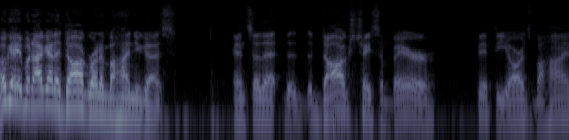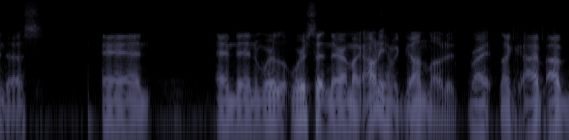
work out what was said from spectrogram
okay but I got a dog running behind you guys. And so that the, the dogs chase a bear 50 yards behind us and and then we're we're sitting there. I'm like, I don't even have a gun loaded, right? Like I've I've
